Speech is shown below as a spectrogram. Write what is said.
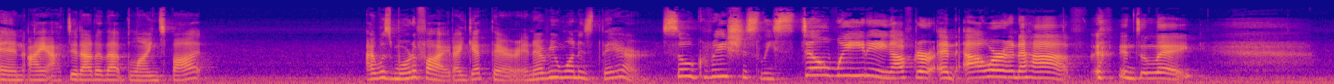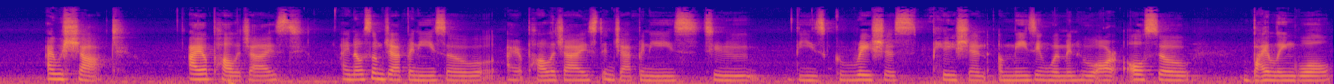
and i acted out of that blind spot. I was mortified. I get there and everyone is there so graciously still waiting after an hour and a half in delay I was shocked. I apologized. I know some Japanese, so I apologized in Japanese to these gracious, patient, amazing women who are also bilingual.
